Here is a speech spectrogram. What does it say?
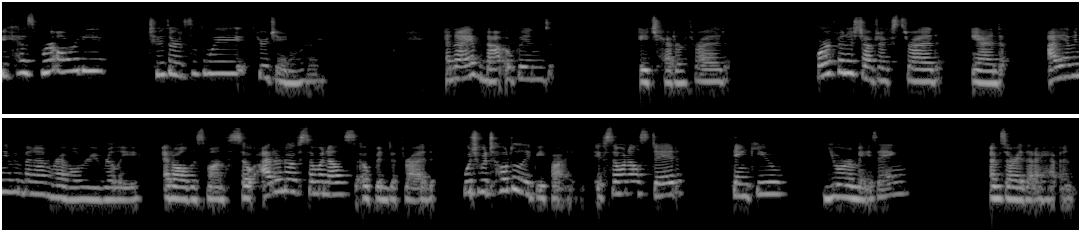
because we're already two thirds of the way through January, and I have not opened a chatter thread or finished objects thread, and I haven't even been on Ravelry really at all this month, so I don't know if someone else opened a thread, which would totally be fine. If someone else did, thank you, you're amazing. I'm sorry that I haven't.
